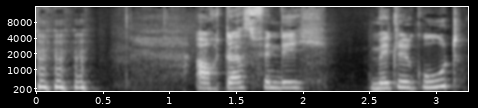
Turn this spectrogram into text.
Auch das finde ich mittelgut,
